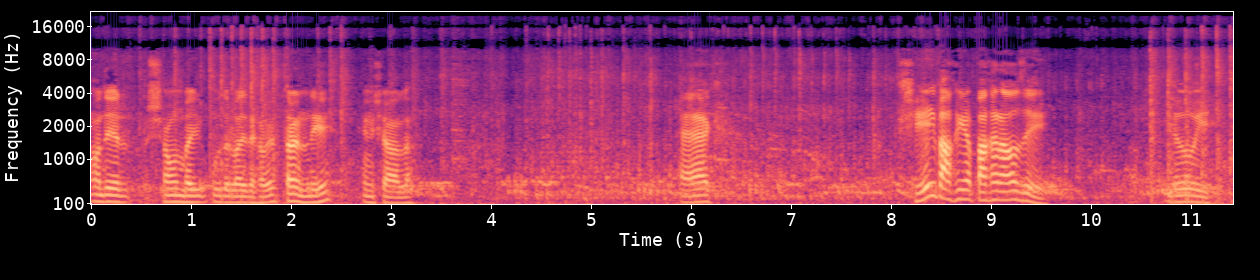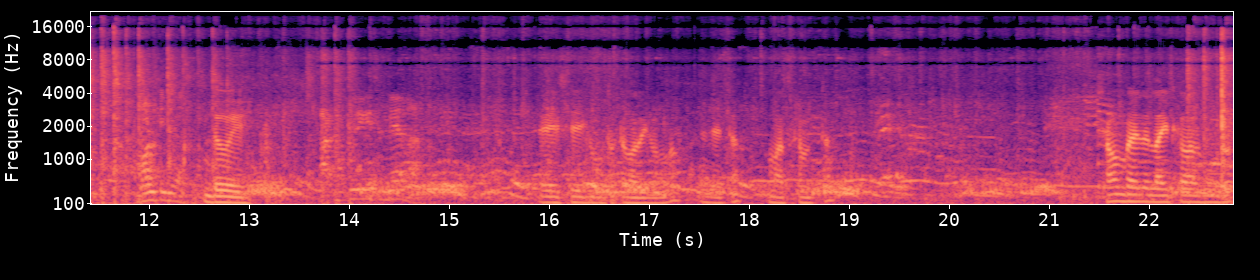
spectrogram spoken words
আমাদের সামন ভাই কবুতর বাজি দেখাবে। তারেন দেখি ইনশাআল্লাহ। এক। সেই পাখি পাখার আওয়াজে। দুই। দুই। এই সেই কবুতরটা বাদি করল এই যে এটা, মাঝখানটা। ভাইদের লাইট কালার কবুতর,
